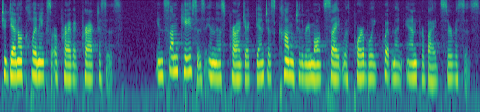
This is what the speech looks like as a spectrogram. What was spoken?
to dental clinics or private practices. In some cases in this project, dentists come to the remote site with portable equipment and provide services.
